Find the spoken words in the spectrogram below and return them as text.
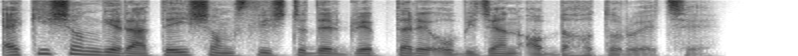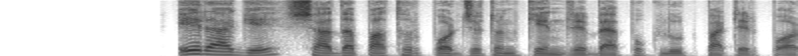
একই সঙ্গে রাতেই সংশ্লিষ্টদের গ্রেপ্তারে অভিযান অব্যাহত রয়েছে। এর আগে সাদা পাথর পর্যটন কেন্দ্রে ব্যাপক লুটপাটের পর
